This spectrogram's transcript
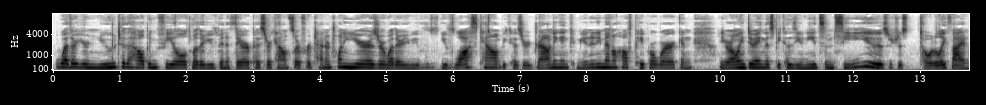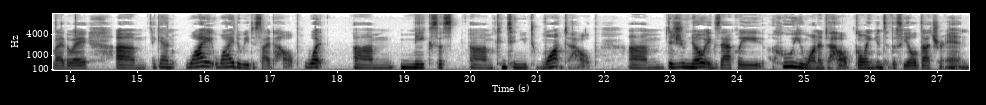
whether you're new to the helping field, whether you've been a therapist or counselor for 10 or 20 years, or whether you've, you've lost count because you're drowning in community mental health paperwork and you're only doing this because you need some CEUs, which is totally fine, by the way. Um, again, why, why do we decide to help? What, um, makes us, um, continue to want to help? Um, did you know exactly who you wanted to help going into the field that you're in?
